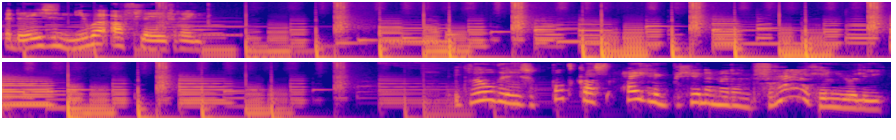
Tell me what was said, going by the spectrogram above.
bij deze nieuwe aflevering. Wil deze podcast eigenlijk beginnen met een vraag aan jullie.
